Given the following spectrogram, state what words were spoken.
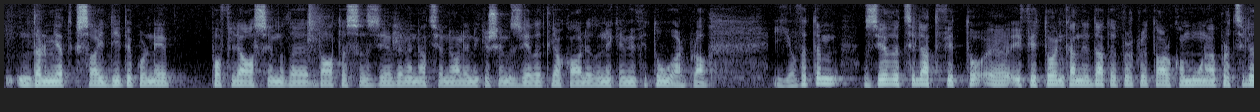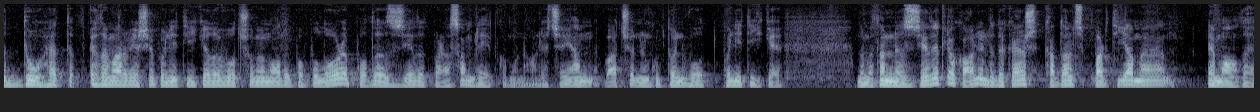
ndërmjet kësaj dite kur ne po flasim dhe datës së zgjedhjeve nacionale ne kishim zgjedhjet lokale dhe ne kemi fituar. Pra, Jo vetëm zgjedhjet të cilat i fitojnë kandidatët për kryetar komune për të cilët duhet edhe marrëveshje politike dhe votë shumë e madhe popullore, po dhe zgjedhjet për asambletë komunale, që janë pa që nënkuptojnë votë politike. Domethënë, në zgjedhjet lokale, LDK është ka dalë partia më e madhe.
